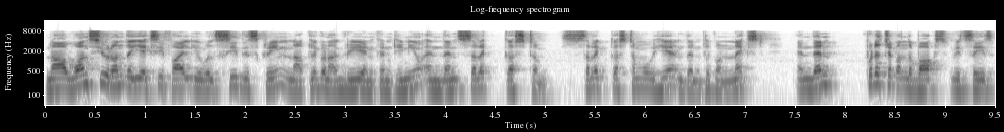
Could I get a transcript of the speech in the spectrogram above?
Now once you run the exe file, you will see the screen. Now click on agree and continue and then select custom. Select custom over here and then click on next and then put a check on the box which says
